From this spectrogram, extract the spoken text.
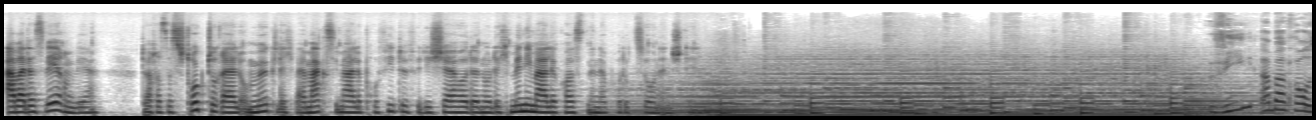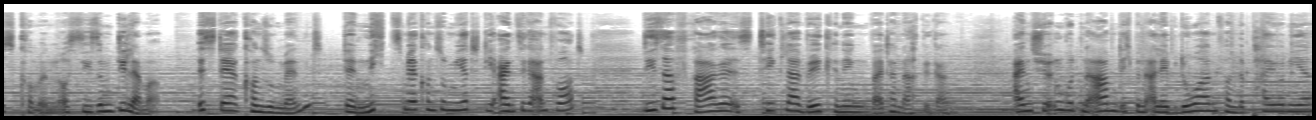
Aber das wären wir. Doch es ist strukturell unmöglich, weil maximale Profite für die Shareholder nur durch minimale Kosten in der Produktion entstehen. Wie aber rauskommen aus diesem Dilemma? Ist der Konsument, der nichts mehr konsumiert, die einzige Antwort? Dieser Frage ist Thekla Wilkening weiter nachgegangen. Einen schönen guten Abend, ich bin Alev Doan von The Pioneer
